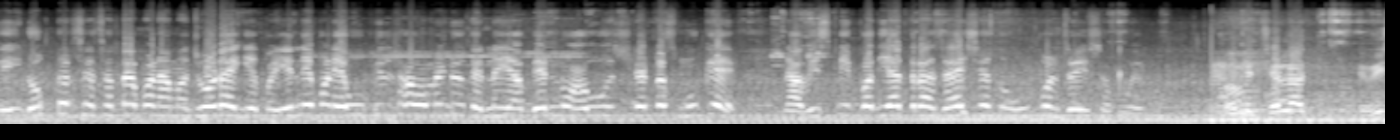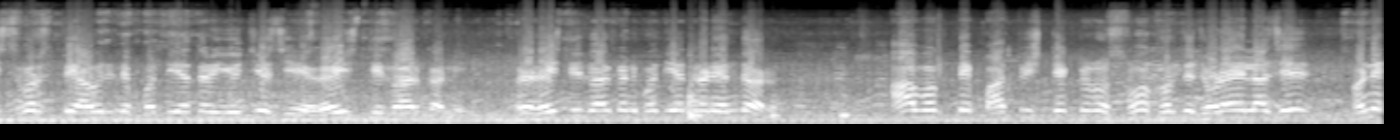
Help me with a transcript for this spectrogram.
કે એ ડૉક્ટર છે છતાં પણ આમાં જોડાઈ ગયા. પણ એને પણ એવું ફીલ થવા માંડ્યું કે નહીં, આ બેનનું આવું સ્ટેટસ મૂકે ને આ વીસમી પદયાત્રા જાય છે તો હું પણ જઈ શકું એમ. અમે છેલ્લા વીસ વર્ષથી આવી રીતે પદયાત્રા યોજીએ છીએ, રહીશથી દ્વારકાની. અને રહીશથી દ્વારકાની પદયાત્રાની અંદર આ વખતે પાંત્રીસ ટ્રેક્ટરો સ્વ ખર્ચે જોડાયેલા છે અને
